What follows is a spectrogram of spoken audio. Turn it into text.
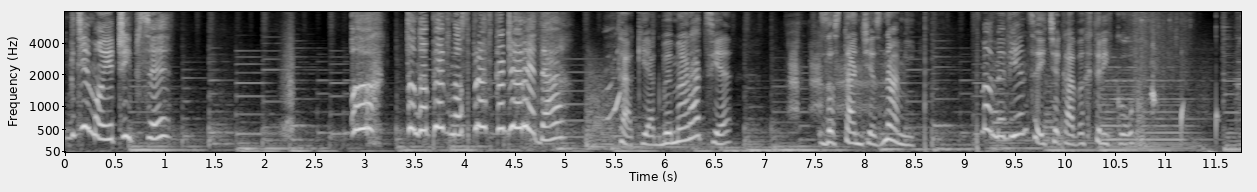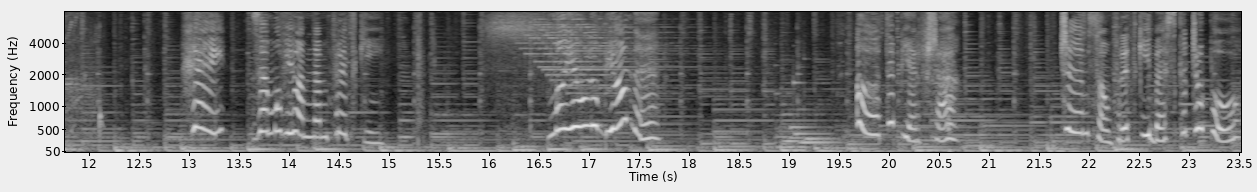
Gdzie moje chipsy? Na pewno sprawka Jareda. Tak jakby ma rację. Zostańcie z nami. Mamy więcej ciekawych trików. Hej, zamówiłam nam frytki. Moje ulubione. O, ty pierwsza. Czym są frytki bez keczupu?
